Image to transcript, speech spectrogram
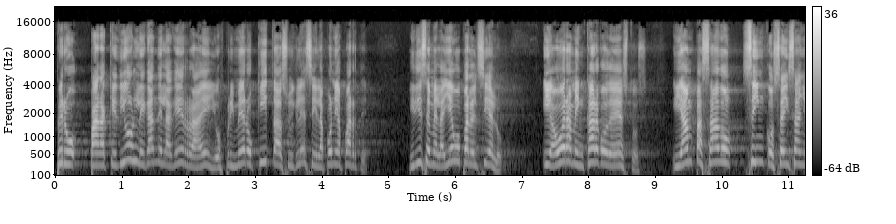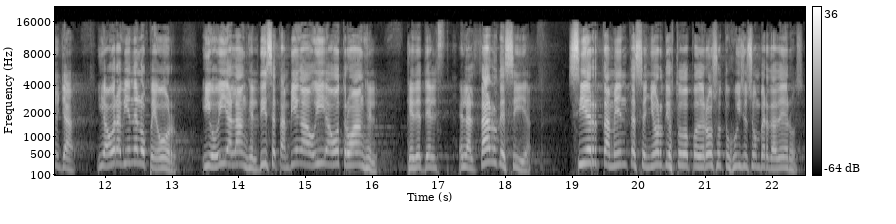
Pero para que Dios le gane la guerra a ellos, primero quita a su iglesia y la pone aparte. Y dice, me la llevo para el cielo. Y ahora me encargo de estos. Y han pasado cinco o seis años ya. Y ahora viene lo peor. Y oí al ángel, dice también oí a otro ángel, que desde el, el altar decía, ciertamente Señor Dios Todopoderoso, tus juicios son verdaderos.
